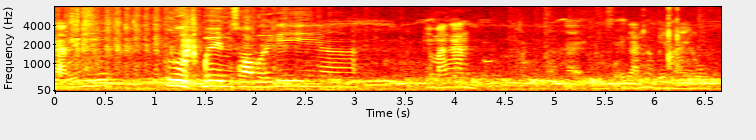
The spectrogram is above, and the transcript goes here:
gắn ngược bên so với cái à, cái máng ăn Đấy, mình sẽ gắn ở bên này luôn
